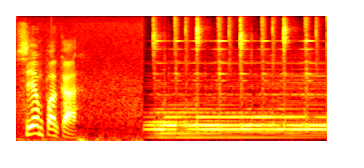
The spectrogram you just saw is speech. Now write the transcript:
Всем пока! Música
